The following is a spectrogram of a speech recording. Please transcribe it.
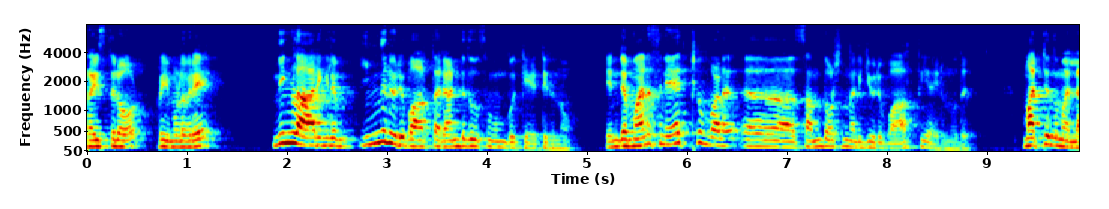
ക്രൈസ്തലോ പ്രിയമുള്ളവരെ നിങ്ങൾ ആരെങ്കിലും ഇങ്ങനൊരു വാർത്ത രണ്ട് ദിവസം മുമ്പ് കേട്ടിരുന്നോ? എന്റെ മനസ്സിന് ഏറ്റവും വള സന്തോഷം നൽകിയ ഒരു വാർത്തയായിരുന്നു അത്. മറ്റൊന്നുമല്ല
